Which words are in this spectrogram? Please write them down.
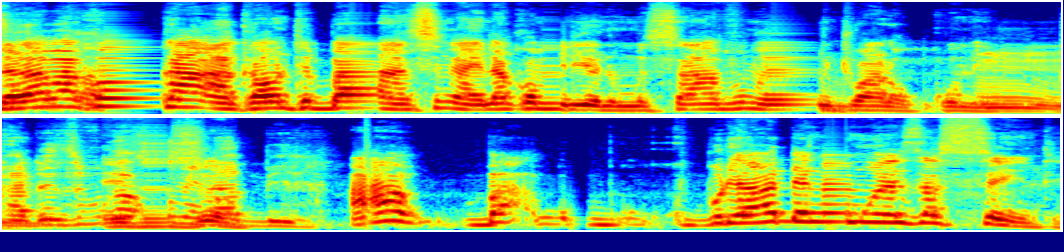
Nalabako ka account balance ng'alinako miliyoni musanvu mu emitwalo kumi. Mm. nabbiri Ah, buli abadde nga muweza ssente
